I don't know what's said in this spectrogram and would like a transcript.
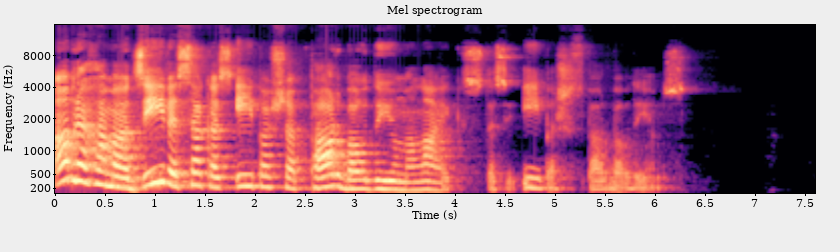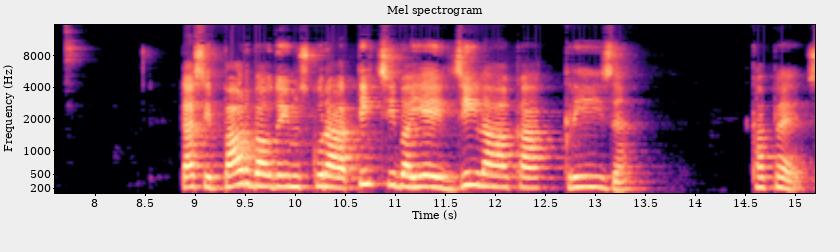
Abrahamā dzīve sākas īpaša pārbaudījuma laiks. Tas ir īpašs pārbaudījums. Tas ir pārbaudījums, kurā ticība ieiet dziļākā krīze. Kāpēc?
